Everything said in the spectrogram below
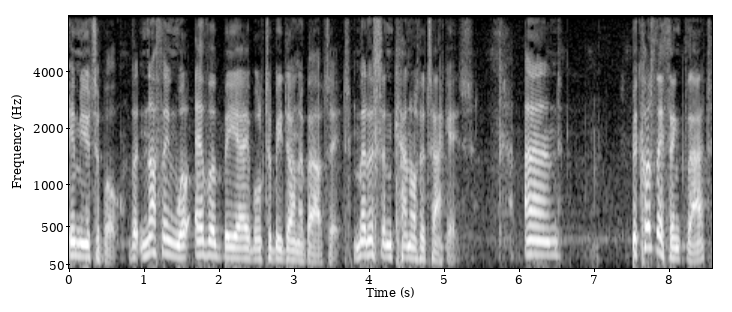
immutable, that nothing will ever be able to be done about it. Medicine cannot attack it. And because they think that,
